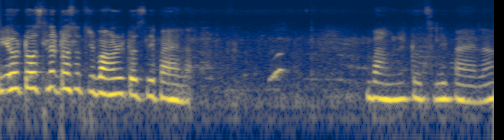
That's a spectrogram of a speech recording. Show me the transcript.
यो टोचलं टोचलं तुझी बांगडी टोचली पायाला बांगडी टोचली पायाला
